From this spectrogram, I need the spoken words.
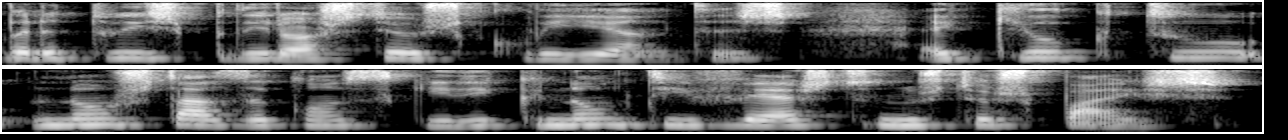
para tu ires pedir aos teus clientes aquilo que tu não estás a conseguir e que não tiveste nos teus pais.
